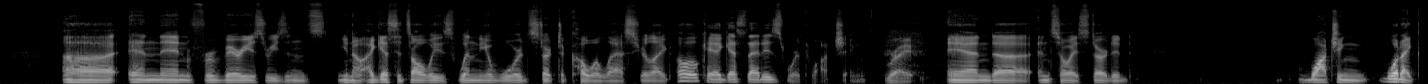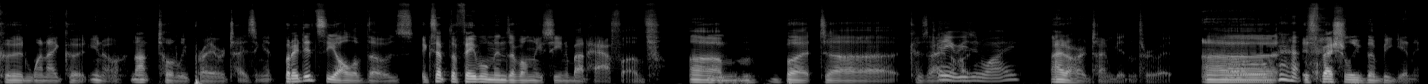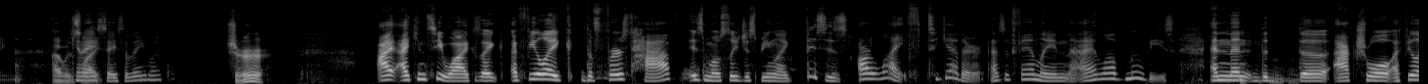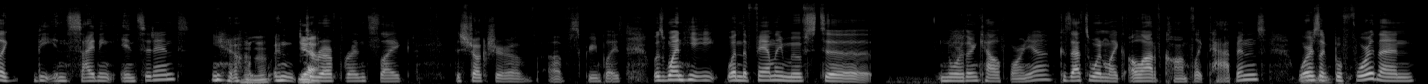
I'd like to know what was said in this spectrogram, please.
Uh, and then for various reasons, you know, I guess it's always when the awards start to coalesce, you're like, oh, okay, I guess that is worth watching. Right. and uh and so i started watching what i could when i could you know not totally prioritizing it but i did see all of those except the fabelmans i've only seen about half of um but uh because i Any hard- reason why? i had a hard time getting through it uh Oh. especially the beginning i was Can like I say something about that? sure I, I can see why because like I feel like the first half is mostly just being like this is our life together as a family and I love movies and then the Mm-hmm. the actual I feel like the inciting incident you know Mhm. and Yeah. to reference like the structure of of screenplays was when he when the family moves to Northern California because that's when like a lot of conflict happens whereas Mm-hmm. like before then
